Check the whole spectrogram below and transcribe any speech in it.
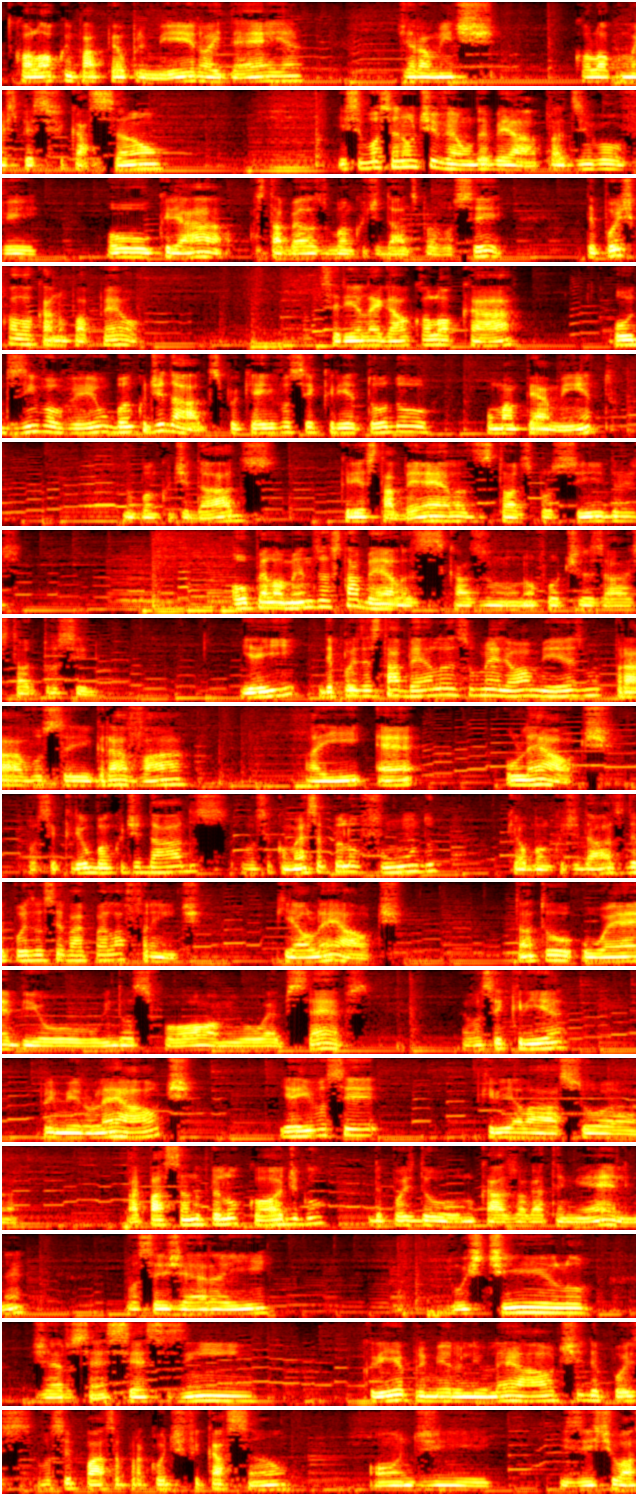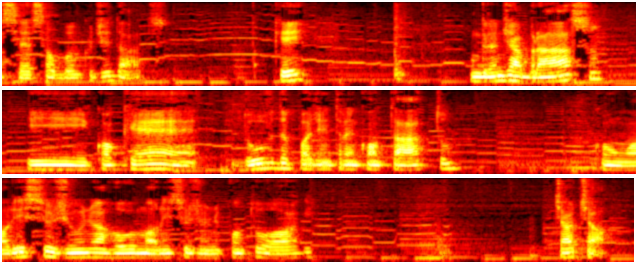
coloco em papel primeiro a ideia, geralmente coloco uma especificação. E se você não tiver um DBA para desenvolver ou criar as tabelas do banco de dados para você, depois de colocar no papel, seria legal colocar ou desenvolver um banco de dados, porque aí você cria todo o mapeamento no banco de dados, cria as tabelas, stories procedures, ou pelo menos as tabelas, caso não for utilizar a story procedure. E aí, depois das tabelas, o melhor mesmo para você gravar aí é o layout. Você cria o banco de dados, você começa pelo fundo que é o banco de dados, depois você vai para a frente, que é o layout. Tanto o web, o Windows Form, o Web Service, você cria primeiro o layout e aí você cria lá a sua vai passando pelo código, depois do, no caso HTML, né? Você gera aí o estilo, gera o CSSzinho, cria primeiro ali o layout, depois você passa para codificação, onde existe o acesso ao banco de dados. Ok? Um grande abraço e qualquer dúvida pode entrar em contato com mauriciojunior.org. Tchau, tchau.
